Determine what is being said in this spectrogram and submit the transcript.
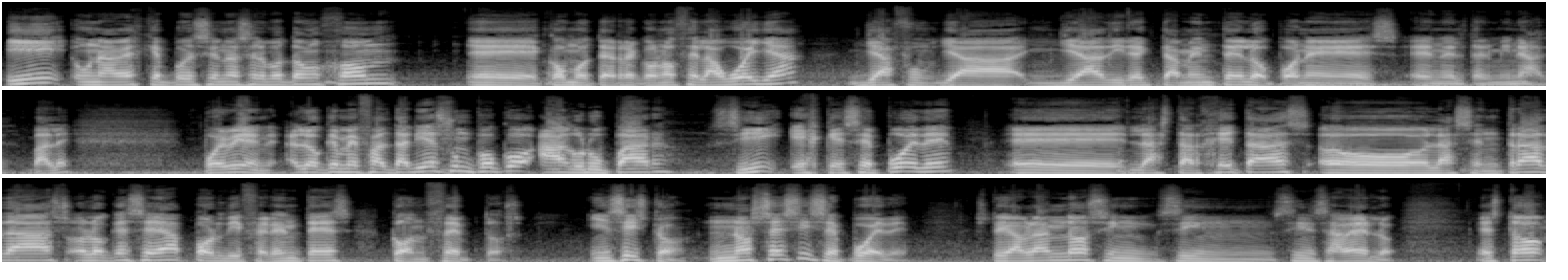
y una vez que presionas el botón Home, eh, como te reconoce la huella, ya, ya, ya directamente lo pones en el terminal, ¿vale? Pues bien, lo que me faltaría es un poco agrupar, si es que se puede, eh, las tarjetas o las entradas o lo que sea por diferentes conceptos. Insisto, no sé si se puede. Estoy hablando sin, sin, sin saberlo. Esto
